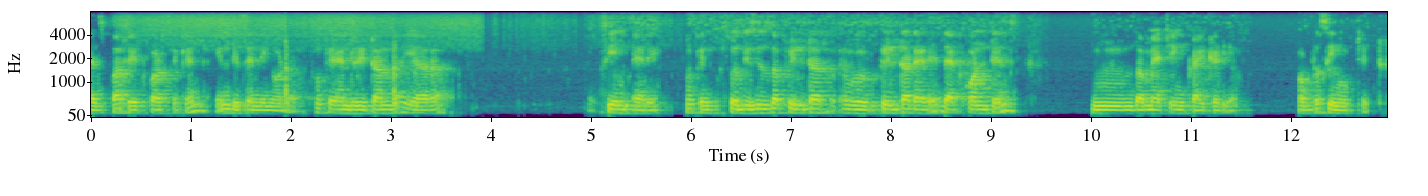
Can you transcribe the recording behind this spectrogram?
as per rate per second in descending order. Okay and return the ARR sim array. Okay so this is the filter uh, filtered array that contains um, the matching criteria of the sim object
